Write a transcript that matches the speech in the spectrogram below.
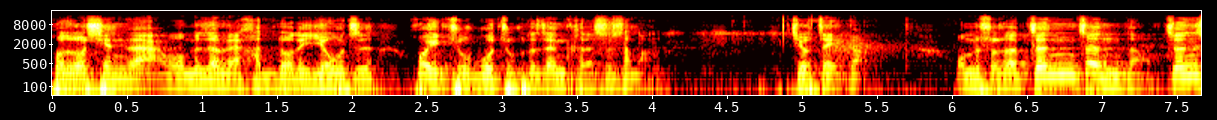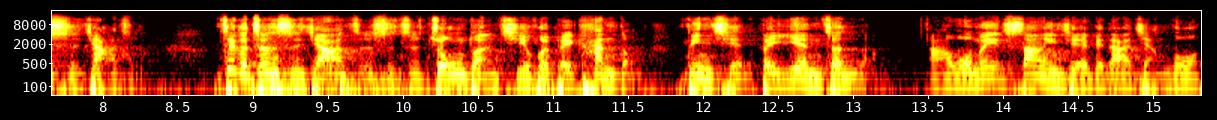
或者说现在我们认为很多的游资会逐步逐步的认可的是什么？就这个，我们所说真正的真实价值。这个真实价值是指中短期会被看懂，并且被验证的啊。我们上一节给大家讲过，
